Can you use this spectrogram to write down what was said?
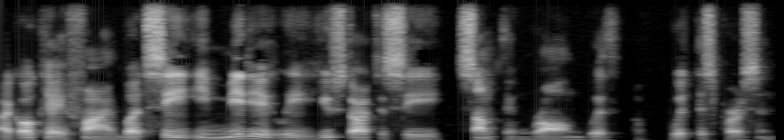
like okay fine. But see immediately you start to see something wrong with with this person.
